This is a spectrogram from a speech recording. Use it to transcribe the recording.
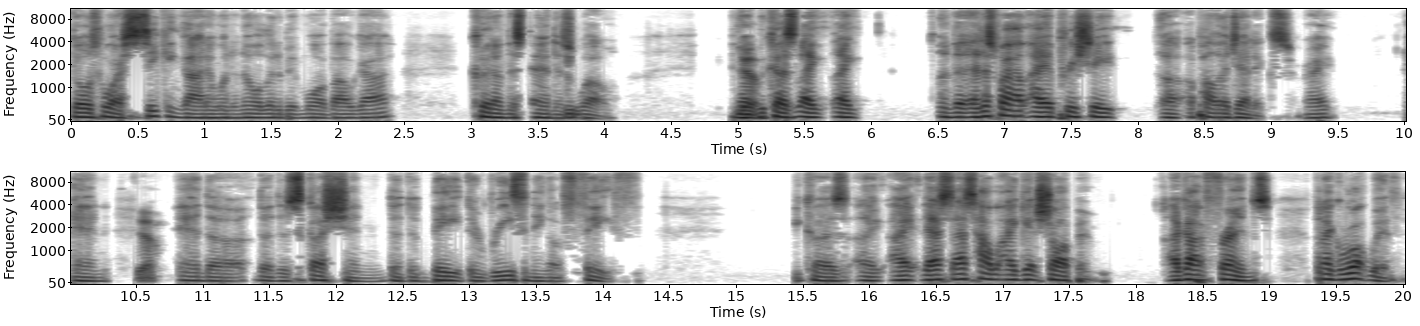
those who are seeking God and want to know a little bit more about God could understand as well. You know, yeah. because like like, and, that's why I appreciate uh, apologetics, right? And yeah, and uh, the discussion, the debate, the reasoning of faith, because I, I that's that's how I get sharpened. I got friends that I grew up with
